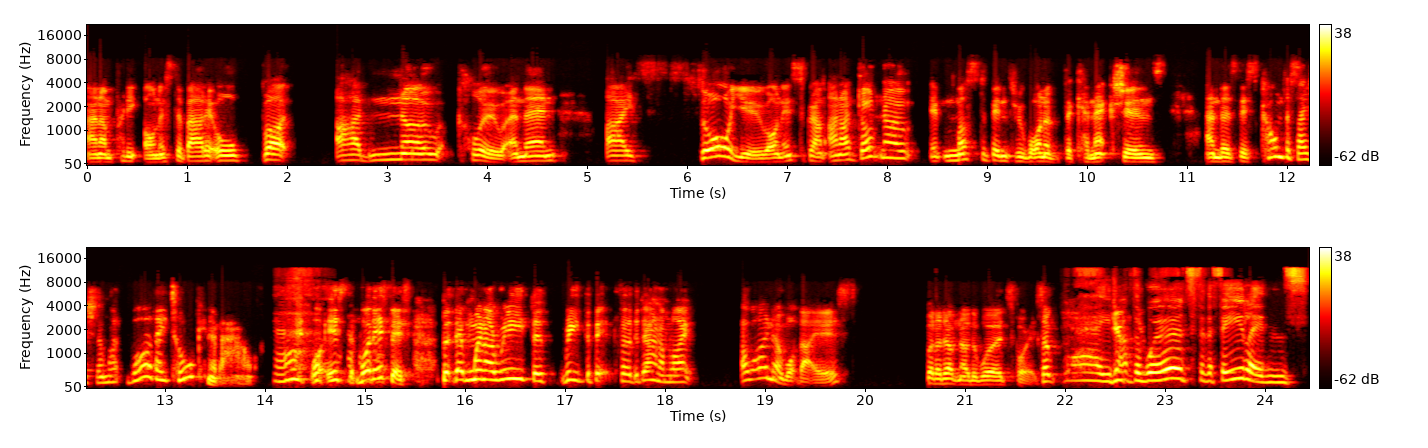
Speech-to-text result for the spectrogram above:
and i'm pretty honest about it all but i had no clue. And then i saw you on instagram and i don't know it must have been through one of the connections and there's this conversation i'm like what are they talking about? What is what is this? But then when i read the read the bit further down i'm like oh i know what that is but i don't know the words for it. So Yeah, you don't have the words for the feelings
